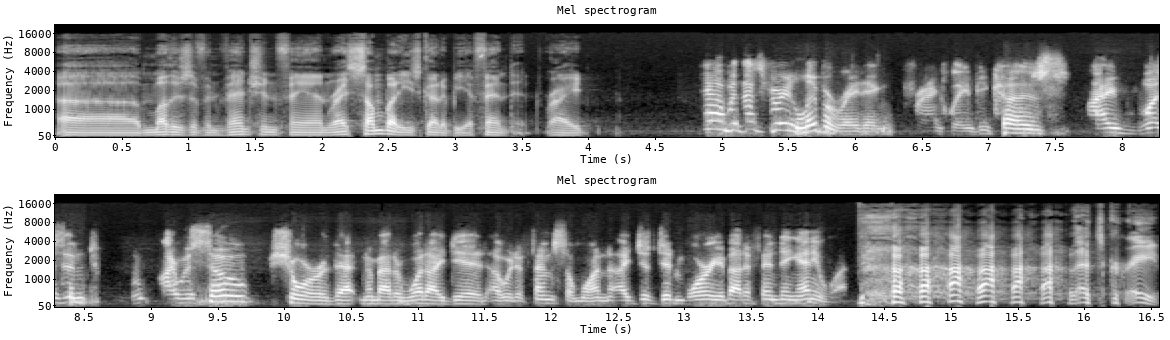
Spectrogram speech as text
uh, Mothers of Invention fan, right? Somebody's got to be offended, right? Yeah, but that's very liberating, frankly, because I wasn't. I was so sure that no matter what I did, I would offend someone. I just didn't worry about offending anyone. That's great.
